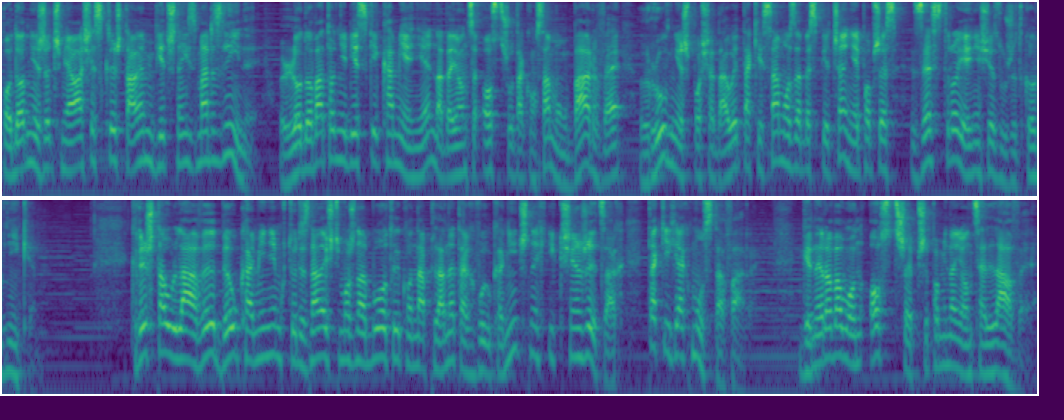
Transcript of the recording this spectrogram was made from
Podobnie rzecz miała się z kryształem wiecznej zmarzliny. Lodowato-niebieskie kamienie, nadające ostrzu taką samą barwę, również posiadały takie samo zabezpieczenie poprzez zestrojenie się z użytkownikiem. Kryształ lawy był kamieniem, który znaleźć można było tylko na planetach wulkanicznych i księżycach, takich jak Mustafar. Generował on ostrze przypominające lawę.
